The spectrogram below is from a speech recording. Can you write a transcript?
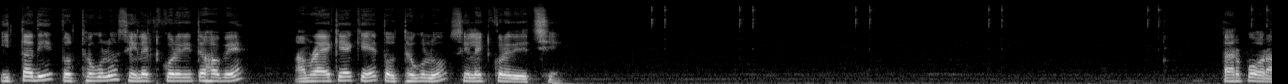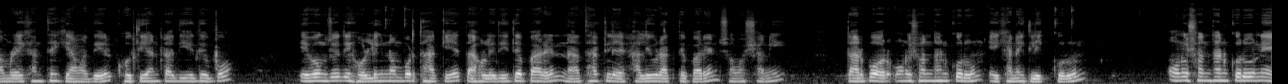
ইত্যাদি তথ্যগুলো সিলেক্ট করে দিতে হবে। আমরা একে একে তথ্যগুলো সিলেক্ট করে দিচ্ছি। তারপর আমরা এখান থেকে আমাদের খতিয়ানটা দিয়ে দেব এবং যদি হোল্ডিং নম্বর থাকে তাহলে দিতে পারেন, না থাকলে খালিও রাখতে পারেন, সমস্যা নেই। তারপর অনুসন্ধান করুন, এখানে ক্লিক করুন। অনুসন্ধান করুনে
